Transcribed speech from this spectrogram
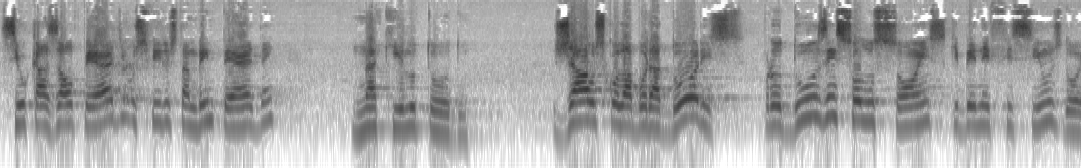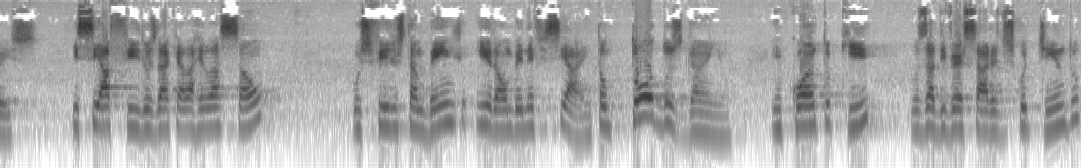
Se o casal perde, os filhos também perdem naquilo todo. Já os colaboradores produzem soluções que beneficiam os dois. E se há filhos daquela relação, os filhos também irão beneficiar. Então todos ganham, enquanto que os adversários discutindo,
